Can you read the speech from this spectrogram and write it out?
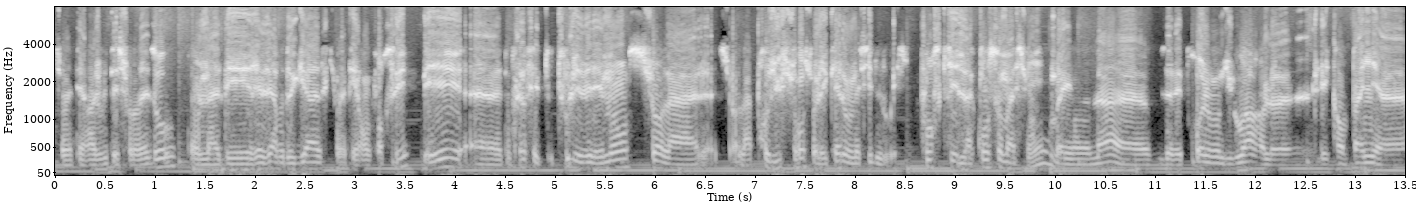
qui ont été rajoutées sur le réseau. On a des réserves de gaz qui ont été renforcées. Et euh, donc ça, c'est tous les éléments sur la production sur lesquels on essaie de jouer. Pour ce qui est de la consommation, ben, on a, euh, vous avez probablement dû voir le- les campagnes euh,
